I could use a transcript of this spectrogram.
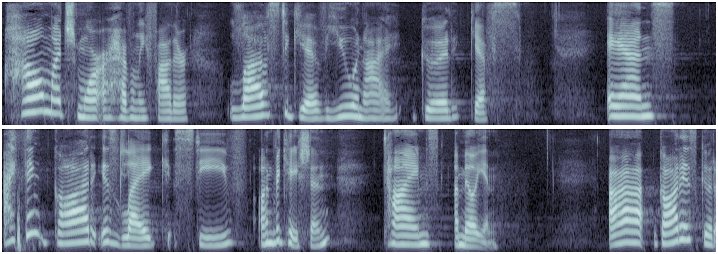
how much more our Heavenly Father loves to give you and I good gifts. And I think God is like Steve on vacation times a million. Uh, God is good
